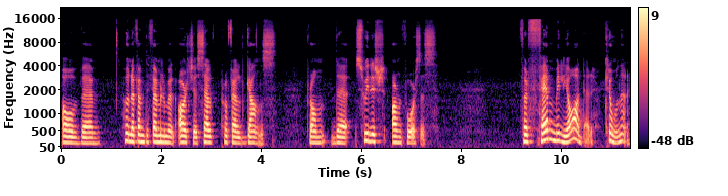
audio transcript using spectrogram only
av eh, 155 mm Archer self-propelled guns from the Swedish Armed Forces för 5 miljarder kronor.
